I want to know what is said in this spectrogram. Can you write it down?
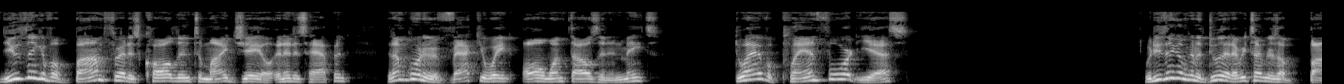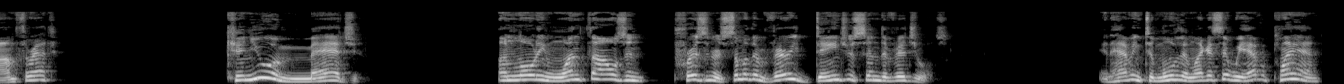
Do you think if a bomb threat is called into my jail and it has happened, that I'm going to evacuate all 1,000 inmates? Do I have a plan for it? Yes. Would you think I'm going to do that every time there's a bomb threat? Can you imagine unloading 1,000 prisoners, some of them very dangerous individuals, and having to move them. Like I said, we have a plan,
